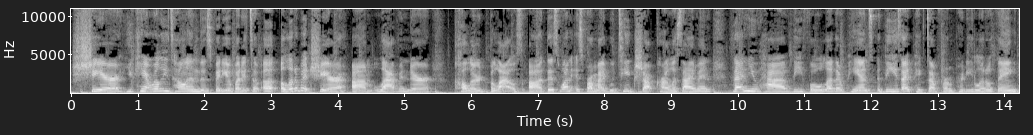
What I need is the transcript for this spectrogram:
sheer, you can't really tell in this video, but it's a, a, a little bit sheer um, lavender colored blouse. Uh, this one is from my boutique shop, Carla Simon. Then you have the faux leather pants. These I picked up from Pretty Little Thing.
